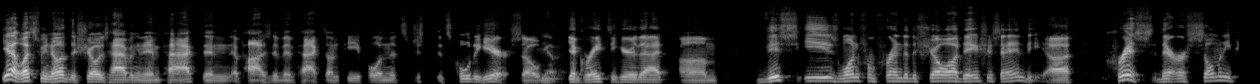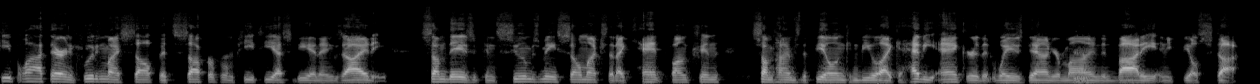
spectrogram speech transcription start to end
yeah, it lets me know that the show is having an impact and a positive impact on people, and it's just it's cool to hear. So yep. yeah, great to hear that. Um, this is one from friend of the show, Audacious Andy. Uh, Kris, there are so many people out there, including myself, that suffer from PTSD and anxiety. Some days it consumes me so much that I can't function. sometimes the feeling can be like a heavy anchor that weighs down your mind and body and you feel stuck.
